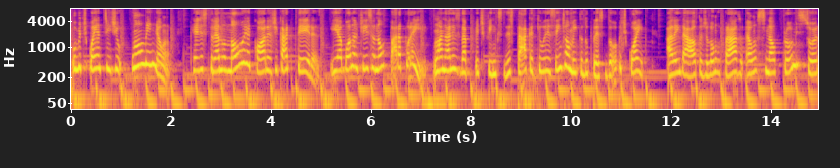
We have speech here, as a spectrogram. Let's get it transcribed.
O Bitcoin atingiu 1 milhão, registrando um novo recorde de carteiras. E a boa notícia não para por aí. Uma análise da Bitfinex destaca que o recente aumento do preço do Bitcoin, além da alta de longo prazo, é um sinal promissor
